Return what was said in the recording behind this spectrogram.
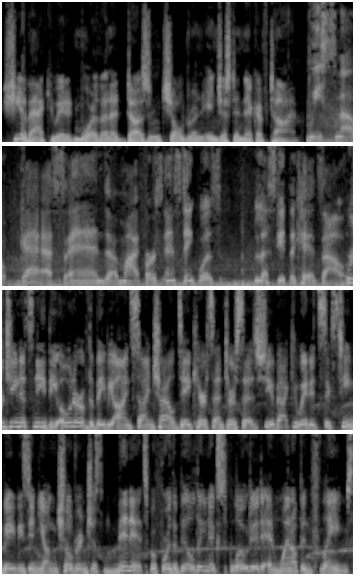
she evacuated more than a dozen children in just a nick of time. We smelled gas, and uh, my first instinct was, let's get the kids out. Regina Sneed, the owner of the Baby Einstein Child Daycare Center, says she evacuated 16 babies and young children just minutes before the building exploded and went up in flames.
